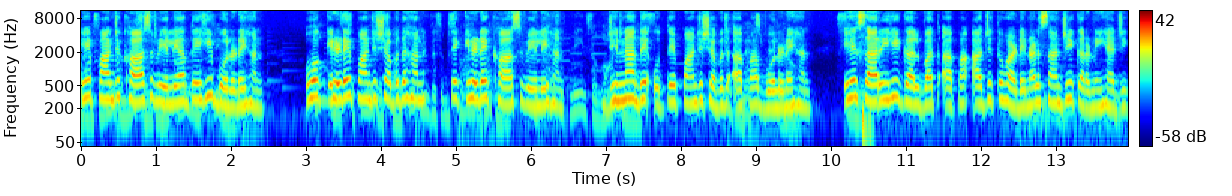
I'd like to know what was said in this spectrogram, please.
ਇਹ ਪੰਜ ਖਾਸ ਵੇਲਿਆਂ ਤੇ ਹੀ ਬੋਲਣੇ ਹਨ। ਉਹ ਕਿਹੜੇ ਪੰਜ ਸ਼ਬਦ ਹਨ ਤੇ ਕਿਹੜੇ ਖਾਸ ਵੇਲੇ ਹਨ, ਜਿਨ੍ਹਾਂ ਦੇ ਉੱਤੇ ਪੰਜ ਸ਼ਬਦ ਆਪਾਂ ਬੋਲਣੇ ਹਨ। ਇਹ ਸਾਰੀ ਹੀ ਗੱਲਬਾਤ ਆਪਾਂ ਅੱਜ ਤੁਹਾਡੇ ਨਾਲ ਸਾਂਝੀ ਕਰਨੀ ਹੈ ਜੀ।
